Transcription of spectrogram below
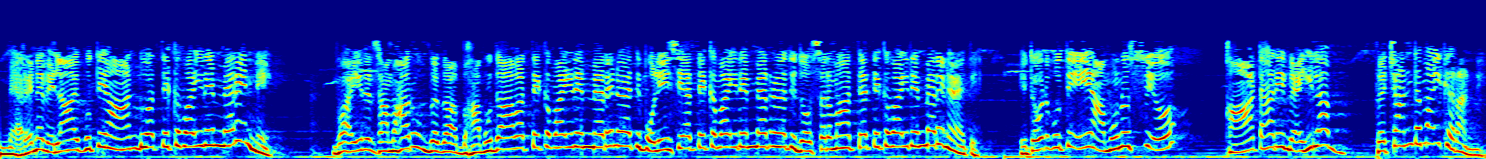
මැරෙන වෙලාවේ පුතේ ආණ්ඩුවත් එක්ක වෛරෙන් මැරෙන්නේ. වෛර සමහරු හමුදාවත් එක්ක වෛරෙන් මැරෙනවා ඇති පොලිසියත් එක්ක වෛරෙන් මැරෙනවා ඇති දොස්තර මහත්තයත් එක්ක වෛරෙන් මැරෙනවා ඇති. එතකොට පුතේ ඒ අමනුෂ්‍යයෝ කාට හරි වැහිලා ප්‍රචණ්ඩමයි කරන්නේ.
